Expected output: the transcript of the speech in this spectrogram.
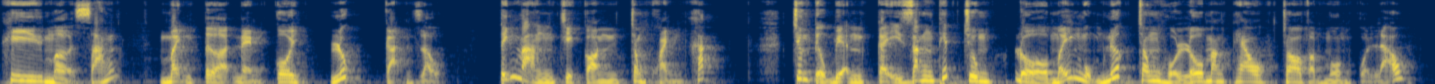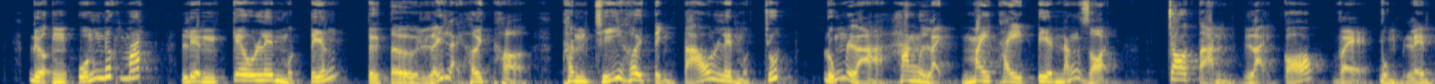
khi mở sáng, mệnh tựa đèn côi lúc cạn dầu. Tính mạng chỉ còn trong khoảnh khắc. Trương Tiểu Biện cậy răng thiết trung, đổ mấy ngụm nước trong hồ lô mang theo cho vào mồm của lão. Được uống nước mát, liền kêu lên một tiếng, từ từ lấy lại hơi thở, thần trí hơi tỉnh táo lên một chút. Đúng là hang lạnh may thay tia nắng giỏi, cho tàn lại có vẻ bùng lên.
